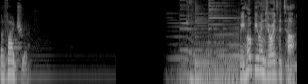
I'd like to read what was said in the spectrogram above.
a Vajra. We hope you enjoyed the talk.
